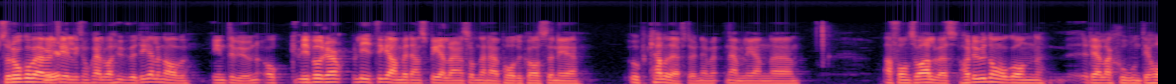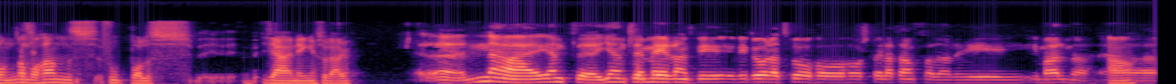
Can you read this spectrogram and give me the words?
Så då går vi över till liksom själva huvuddelen av intervjun. Och vi börjar lite grann med den spelaren som den här podcasten är uppkallad efter, nämligen uh, Afonso Alves. Har du någon relation till honom och hans fotbollsgärning sådär? Uh, nej, inte egentligen mer än att vi, vi båda två har, har spelat anfallare i, i Malmö. Ja. Uh,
